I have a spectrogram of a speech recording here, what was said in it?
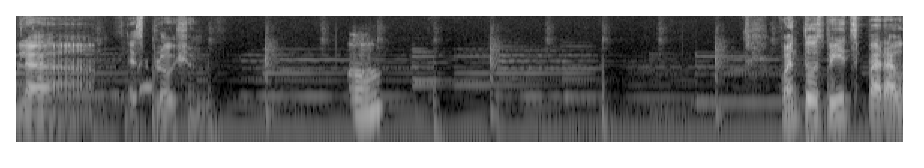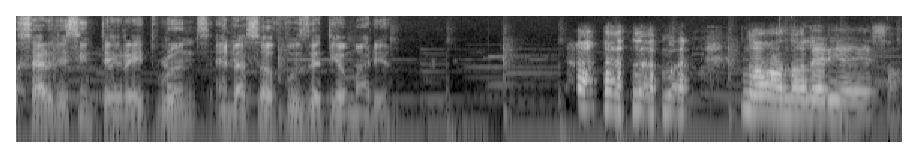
la Explosion. ¿Cuántos bits para usar Disintegrate Runes en las softbus de Tío Mario? no, no le haría eso.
